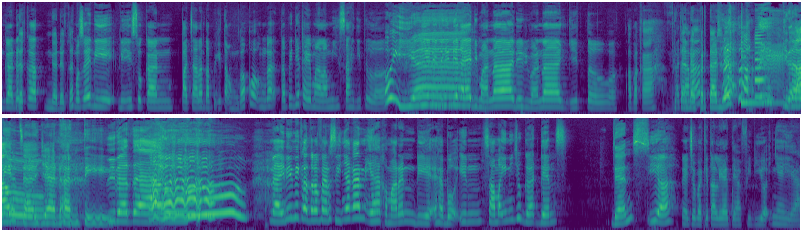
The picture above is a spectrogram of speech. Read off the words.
nggak deket. nggak deket? Maksudnya di diisukan pacaran tapi kita enggak kok enggak. Tapi dia kayak malah misah gitu loh. Oh iya. Iya, dia- jadi dia kayak di mana? Dia di mana? Gitu. Apakah pacaran? pertanda-pertanda. Kita Tidak lihat tahu. saja nanti. Tidak tahu. nah ini nih kontroversinya kan ya kemarin diheboin sama ini juga dance. Dance Iya. Nih coba kita lihat ya videonya ya.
